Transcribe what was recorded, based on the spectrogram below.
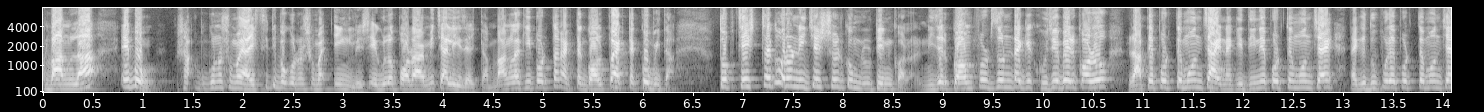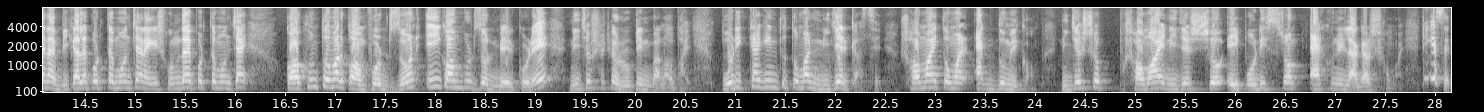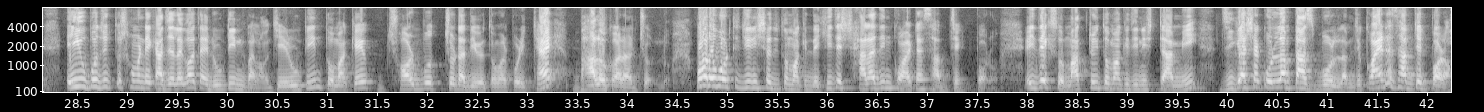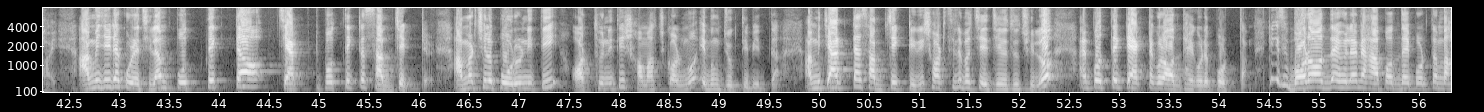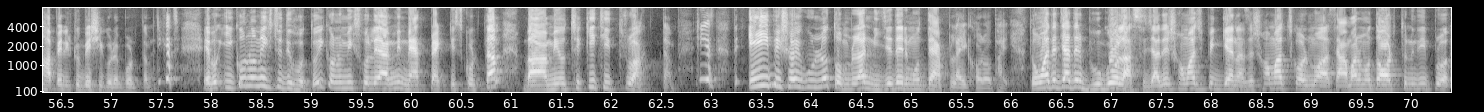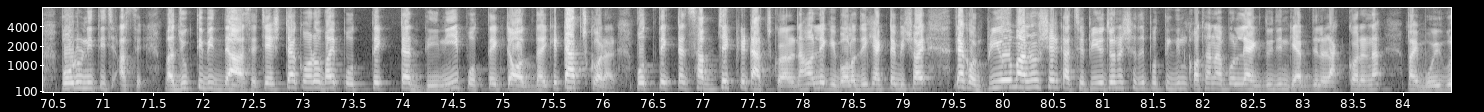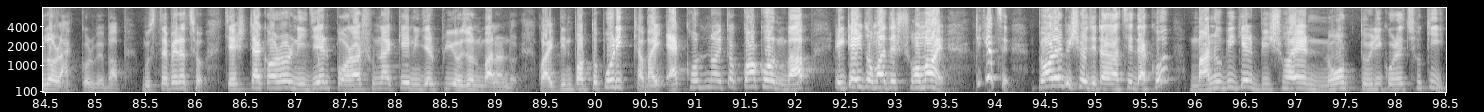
বাংলা এবং কোনো সময় আইসিটি বা কোনো সময় ইংলিশ এগুলো পড়া আমি চালিয়ে যাইতাম। বাংলা কি পড়তাম? একটা গল্প, একটা কবিতা। তো চেষ্টা করো নিজস্ব এরকম রুটিন করার। নিজের কমফোর্ট জোনটাকে খুঁজে বের করো। রাতে পড়তে মন চায় নাকি দিনে পড়তে মন চায়? নাকি দুপুরে পড়তে মন চায়? না বিকালে পড়তে মন চায়? নাকি সন্ধ্যায় পড়তে মন চায়? কখন তোমার কমফোর্ট জোন এই কমফোর্ট জোন বের করে নিজস্ব একটা রুটিন বানাও ভাই। পরীক্ষা কিন্তু তোমার নিজের কাছে। সময় তোমার একদমই কম। নিজস্ব সময়, নিজস্ব এই পরিশ্রম এখনই লাগার সময়। ঠিক আছে? এই উপযুক্ত সময়টা কাজে লাগাও, তাই রুটিন বানাও। যে রুটিন তোমাকে সর্বোচ্চটা দিবে তোমার পরীক্ষায় ভালো করার জন্য। পরবর্তী জিনিসটা যদি তোমাকে দেখি যে সারাদিন কয়টা সাবজেক্ট পড়ো? এই দেখছ, মাত্রই তোমাকে জিনিসটা আমি জিজ্ঞাসা করলাম প্লাস বললাম যে কয়টা সাবজেক্ট পড়া হয়? আমি যেটা করেছিলাম, প্রত্যেকটা চ্যাপ্টার প্রত্যেকটা সাবজেক্টের, আমার ছিল পৌরনীতি, অর্থনীতি, সমাজকর্ম এবং যুক্তিবিদ্যা। আমি চারটা সাবজেক্টেরই শর্ট সিলেবাস যেহেতু ছিল, আমি প্রত্যেকটা একটা করে অধ্যায় করে পড়তাম। ঠিক আছে? বড় অধ্যায় হলে আমি হাফ অধ্যায় পড়তাম বা হাফের একটু বেশি করে পড়তাম। ঠিক আছে? এবং ইকোনমিক্স যদি হতো ইকোনমিক্স হলে আমি ম্যাথ প্র্যাকটিস করতাম বা আমি হচ্ছে কি চিত্র আঁকতাম, ঠিক আছে? এই বিষয়গুলো তোমরা নিজেদের মধ্যে অ্যাপ্লাই করো ভাই। তোমাদের যাদের ভূগোল আছে, যাদের সমাজবিজ্ঞান আছে, সমাজকর্ম আছে, আমার মতো অর্থনীতি প্র- পৌরনীতি আছে বা যুক্তিবিদ্যা আছে, চেষ্টা করো ভাই প্রত্যেকটা দিনই প্রত্যেকটা অধ্যায়কে টাচ করার, প্রত্যেকটা সাবজেক্টকে টাচ করার। না হলে কি, বলো দেখি একটা বিষয়, দেখো, প্রিয় মানুষের কাছে, প্রিয়জনের সাথে প্রত্যেকদিন কথা না বললে এক দুই দিন গ্যাপ দিলে রাগ করে না। ভাই, বইগুলো রাগ করবে বাপ, বুঝতে পেরেছ? চেষ্টা করো নিজের পড়াশোনাকে নিজের প্রিয়জন বানানোর। কয়েকদিন পর তো পরীক্ষা, ভাই, এখন নয় তো কখন, বাপ? এটাই তোমাদের সময়। ঠিক আছে? পরের বিষয় যেটা আছে, দেখো, মানবিকের বিষয়ের নোট তৈরি করেছ কি?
